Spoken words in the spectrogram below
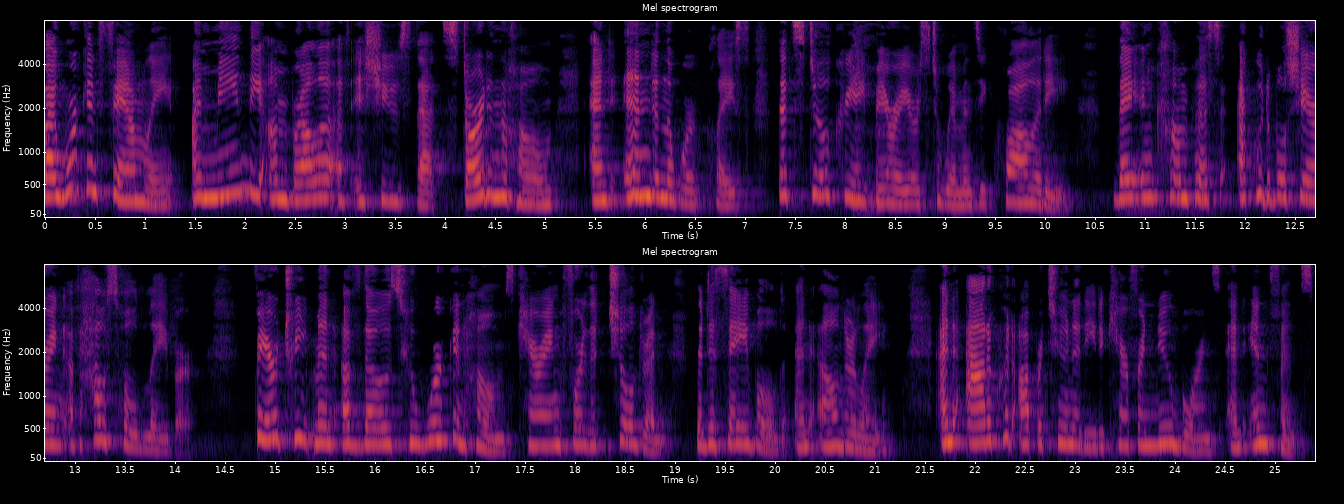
By work and family, I mean the umbrella of issues that start in the home and end in the workplace that still create barriers to women's equality. They encompass equitable sharing of household labor, fair treatment of those who work in homes caring for the children, the disabled, and elderly, and adequate opportunity to care for newborns and infants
